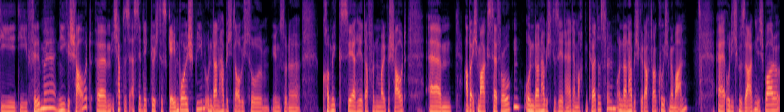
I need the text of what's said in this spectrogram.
die die Filme nie geschaut. Ähm, ich habe das erst entdeckt durch das Gameboy-Spiel und dann habe ich, glaube ich, so irgend so Comic-Serie davon mal geschaut. Ähm, aber ich mag Seth Rogen und dann habe ich gesehen, hä, der macht einen Turtles-Film und dann habe ich gedacht, dann gucke ich mir mal an. Äh, und ich muss sagen, ich war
